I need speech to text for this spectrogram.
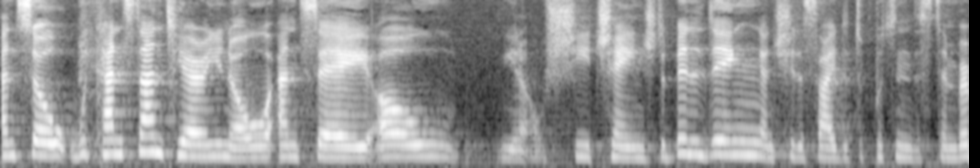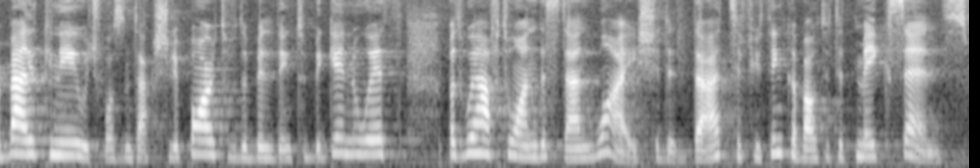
And so we can stand here, you know, and say, oh, you know, she changed the building and she decided to put in this timber balcony, which wasn't actually part of the building to begin with. But we have to understand why she did that. If you think about it, it makes sense.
